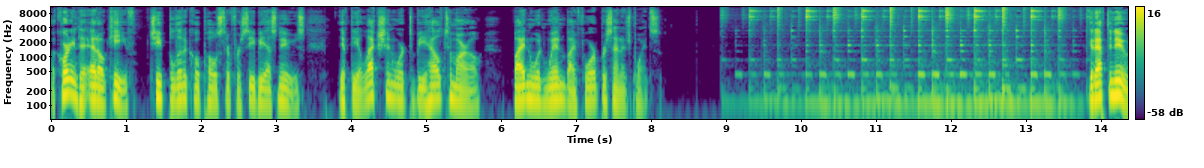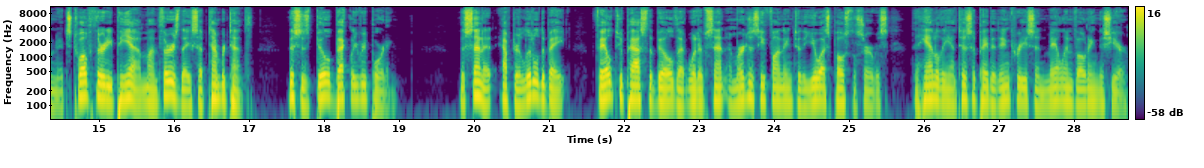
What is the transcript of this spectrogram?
According to Ed O'Keefe, chief political pollster for CBS News, if the election were to be held tomorrow, Biden would win by four percentage points. Good afternoon. It's 12:30 p.m. on Thursday, September 10th. This is Bill Beckley reporting. The Senate, after little debate, failed to pass the bill that would have sent emergency funding to the U.S. Postal Service to handle the anticipated increase in mail-in voting this year.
